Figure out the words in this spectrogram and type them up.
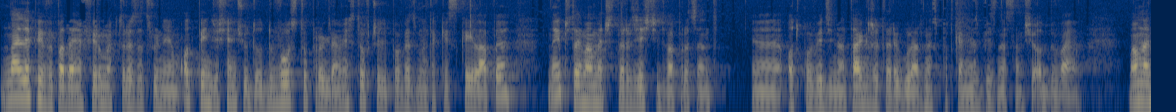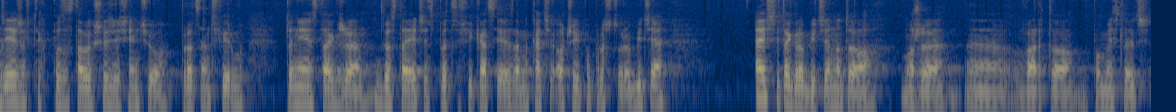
Najlepiej wypadają firmy, które zatrudniają od 50 do 200 programistów, czyli powiedzmy takie scale-upy. No i tutaj mamy 42% e, odpowiedzi na tak, że te regularne spotkania z biznesem się odbywają. Mam nadzieję, że w tych pozostałych 60% firm to nie jest tak, że dostajecie specyfikację, zamykacie oczy i po prostu robicie. A jeśli tak robicie, no to może e, warto pomyśleć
